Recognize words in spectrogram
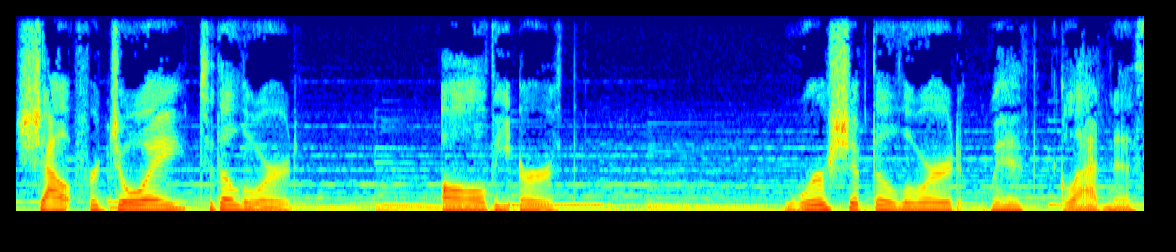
Shout for joy to the Lord, all the earth. Worship the Lord with gladness.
